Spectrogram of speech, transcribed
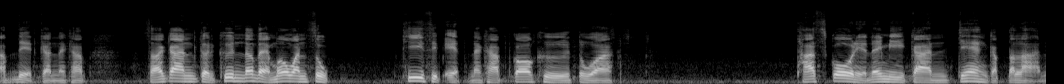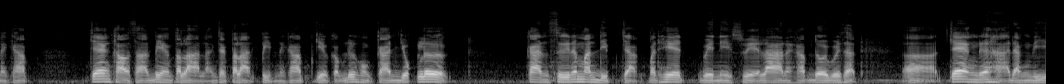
อัปเดตกันนะครับสถานการณ์เกิดขึ้นตั้งแต่เมื่อวันศุกร์ ที่ 11 นะครับ ก็คือตัวทัสโกเนี่ยได้มีการแจ้งกับตลาดนะครับ แจ้งข่าวสารไปยังตลาดหลังจากตลาดปิดนะครับ เกี่ยวกับเรื่องของการยกเลิก การซื้อน้ำมันดิบจากประเทศเวเนซุเอลานะครับ โดยบริษัทแจ้งเนื้อหาดังนี้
